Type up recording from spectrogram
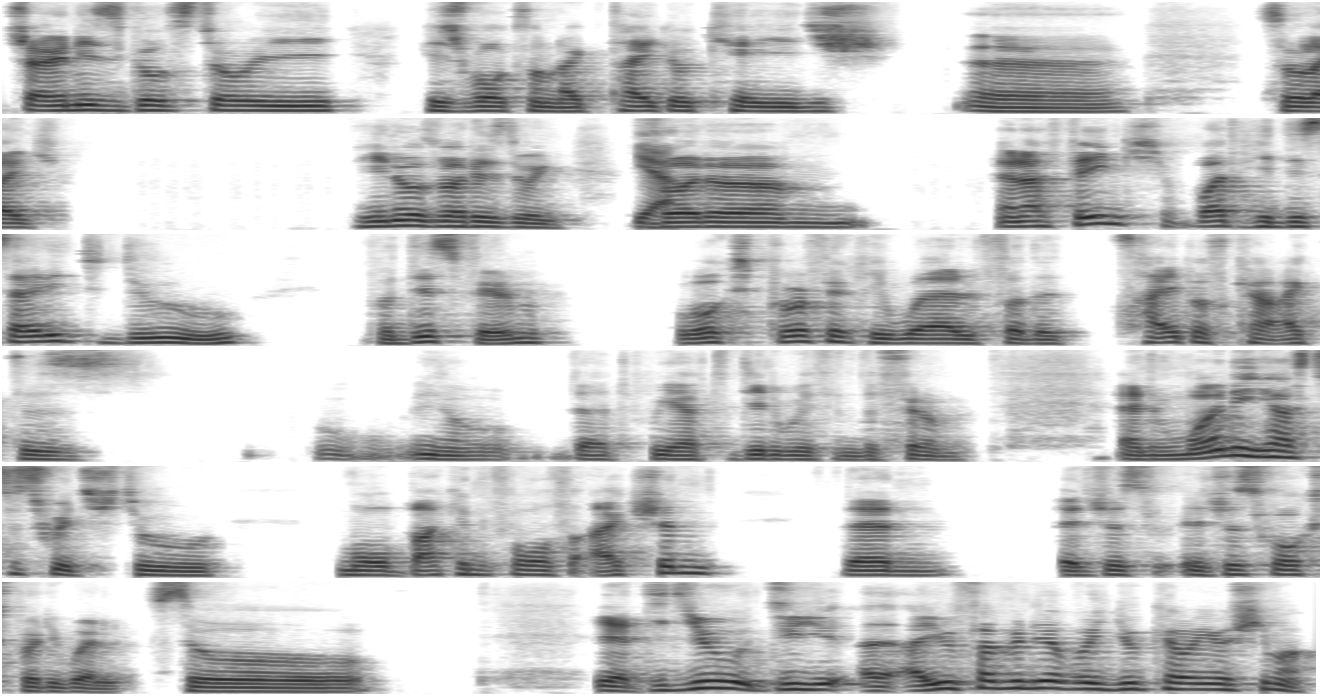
Chinese Ghost Story. He's worked on like Tiger Cage. Uh, so like, he knows what he's doing. Yeah. But um, and I think what he decided to do for this film works perfectly well for the type of characters you know that we have to deal with in the film. And when he has to switch to more back and forth action, then it just it just works pretty well. So yeah, did you do you uh, are you familiar with Yukari Oshima?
